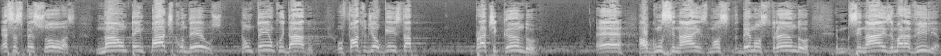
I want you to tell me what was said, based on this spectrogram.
Essas pessoas não têm parte com Deus, então tenham cuidado. O fato de alguém estar praticando é, alguns sinais, demonstrando sinais e maravilha,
